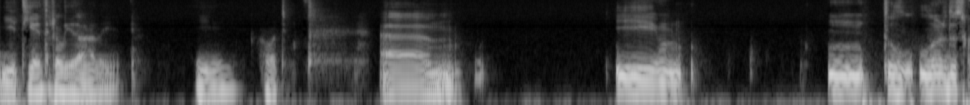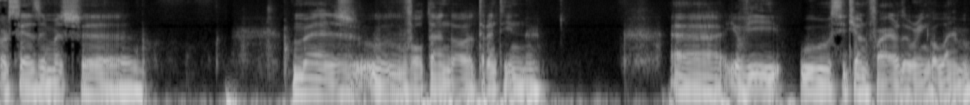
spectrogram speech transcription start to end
e a teatralidade e, e ótimo. Um, e hum, longe do Scorsese, mas uh, mas voltando ao Tarantino, né? uh, eu vi o City on Fire do Ringo Lam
